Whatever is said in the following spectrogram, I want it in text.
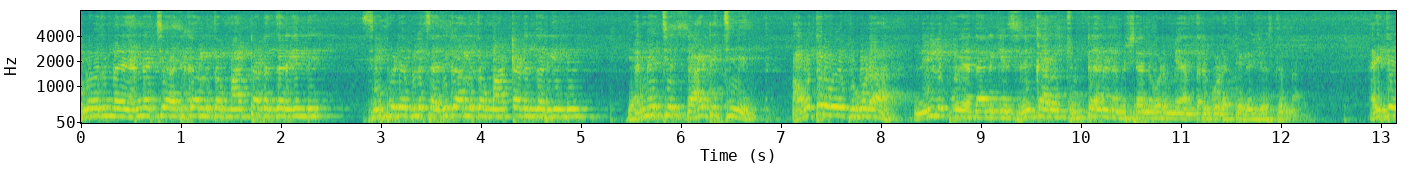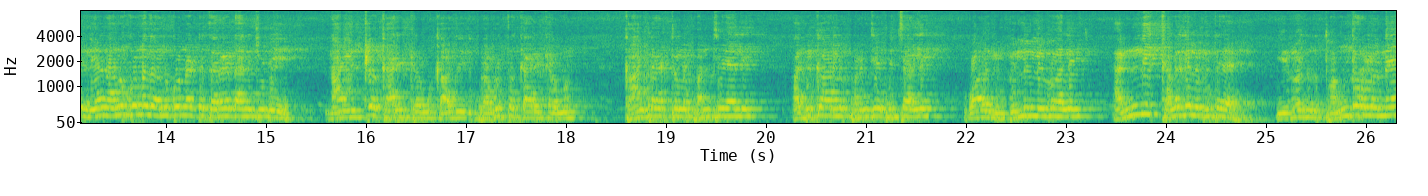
ఈరోజు నేను ఎన్హెచ్ అధికారులతో మాట్లాడడం జరిగింది. సిపిడబ్ల్యూఎస్ అధికారులతో మాట్లాడడం జరిగింది. ఎన్హెచ్ దాటిచ్చి అవతల వైపు కూడా నీళ్ళు పోయేదానికి శ్రీకారం చుట్టాననే విషయాన్ని కూడా మీ అందరికీ కూడా తెలియజేస్తున్నా. అయితే నేను అనుకున్నది అనుకున్నట్టు జరగడానికి ఇది నా ఇంట్లో కార్యక్రమం కాదు. ఇది ప్రభుత్వ కార్యక్రమం. కాంట్రాక్టర్లు పనిచేయాలి అధికారులు పనిచేపించాలి వాళ్ళకి బిల్లులు ఇవ్వాలి అన్నీ కలగలిపితే ఈ రోజున తొందరలోనే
